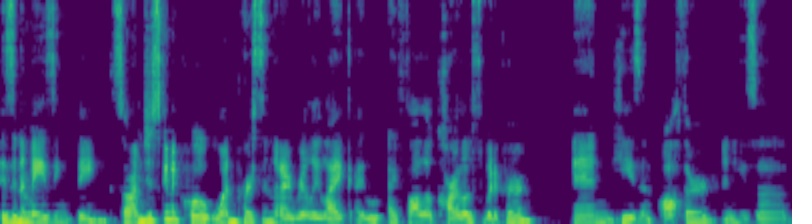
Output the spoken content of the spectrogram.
is an amazing thing. So I'm just going to quote one person that I really like. I, I follow Carlos Whitaker and he's an author and he's a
